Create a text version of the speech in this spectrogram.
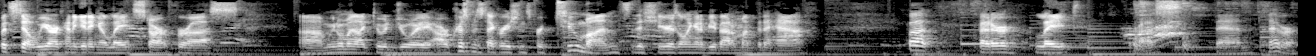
But still, we are kind of getting a late start for us. Um, we normally like to enjoy our Christmas decorations for two months. This year is only gonna be about a month and a half. But better late for us than never.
